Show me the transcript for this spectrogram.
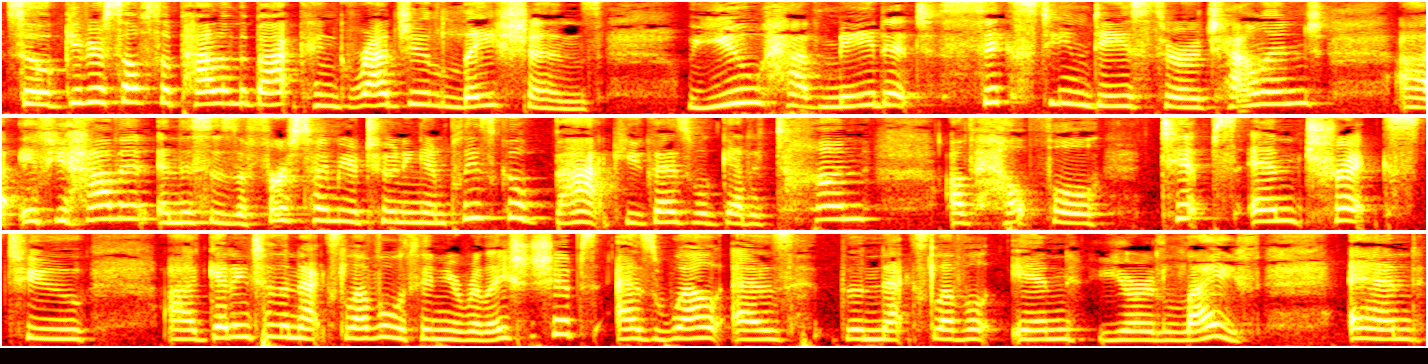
So give yourselves a pat on the back. Congratulations. You have made it 16 days through a challenge. Uh, if you haven't, and this is the first time you're tuning in, please go back. You guys will get a ton of helpful tips and tricks to uh, getting to the next level within your relationships as well as the next level in your life. And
